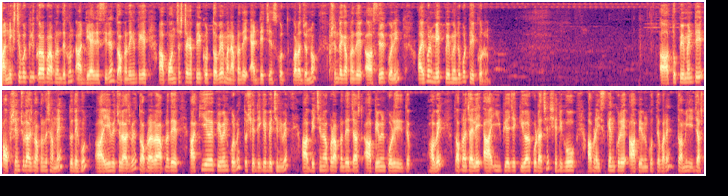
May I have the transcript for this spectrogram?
আর নেক্সট উপর ক্লিক করার পর আপনারা দেখুন, আর ডিআই রেসিডেন্ট তো আপনাদের এখান থেকে পঞ্চাশ টাকা পে করতে হবে মানে আপনাদের অ্যাড্রেস চেঞ্জ করার জন্য। অপশনটাকে আপনাদের সিলেক্ট করে নিন, আর এরপর মেক পেমেন্ট উপর ক্লিক করুন। তো পেমেন্টে অপশন চলে আসবে আপনাদের সামনে, তো দেখুন এইভাবে চলে আসবে। তো আপনারা আপনাদের কীভাবে পেমেন্ট করবেন, তো সেটিকে বেছে নেবেন। আর বেছে নেওয়ার পর আপনাদের জাস্ট পেমেন্ট করে দিতে হবে। তো আপনারা চাইলে ইউপিআই যে কিউআর কোড আছে, সেটিকেও আপনারা স্ক্যান করে পেমেন্ট করতে পারেন। তো আমি জাস্ট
